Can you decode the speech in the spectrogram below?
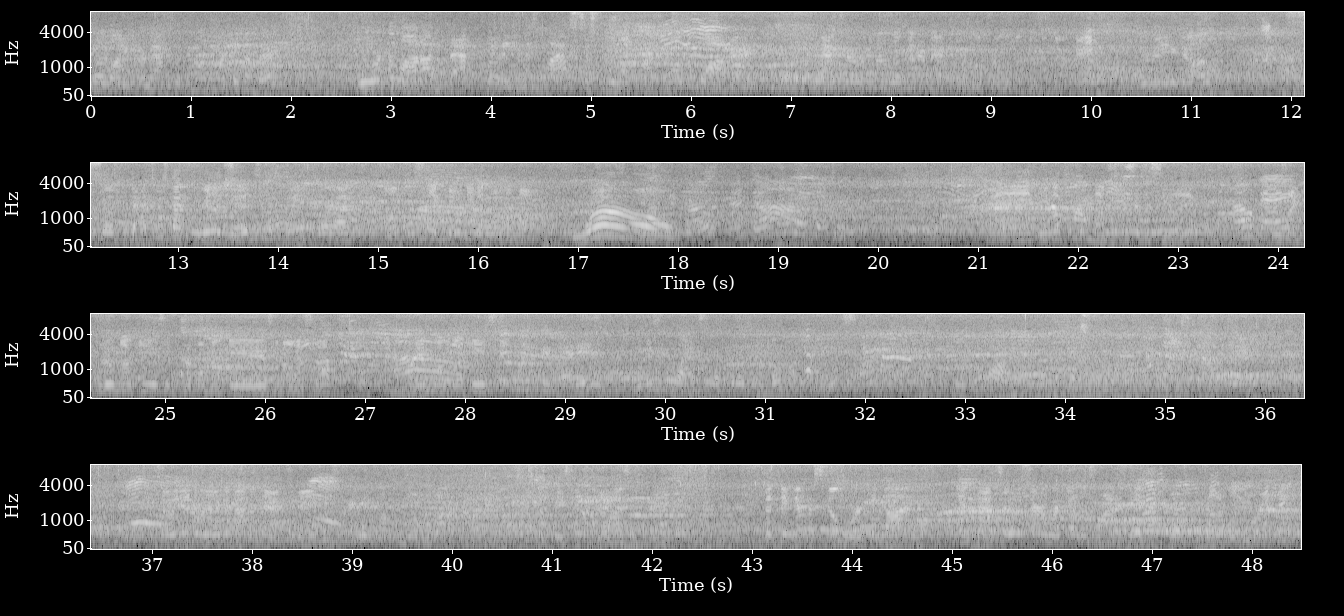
show lying on our backs looking all the monkeys up there. We work a lot on back floating in this class, just to be like comfortable in the water. Back here, we're gonna look on our back and look for all the monkeys up there, okay? You ready to go? So Thatcher's gotten really good to the point where I almost like don't need to hold him up. Whoa! And we look for monkeys in the ceiling. Okay. There's like blue monkeys and purple monkeys and all that stuff. And rainbow monkeys. Okay, ready? You just relax and look for those rainbow monkeys. Use the thing that we're still working on, and Thatcher we started working on this last week, think,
